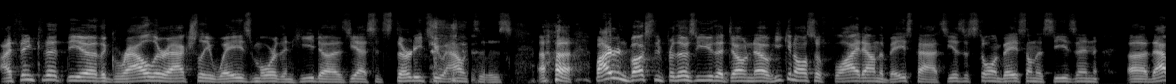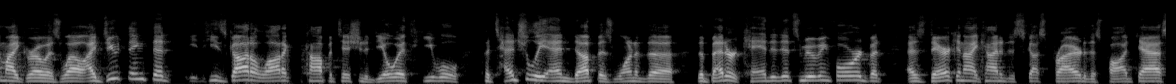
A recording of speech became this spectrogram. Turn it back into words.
I think that the uh, the growler actually weighs more than he does. Yes, it's 32 ounces. Uh, Byron Buxton, for those of you that don't know, he can also fly down the base pass. He has a stolen base on the season. Uh, that might grow as well. I do think that he's got a lot of competition to deal with. He will potentially end up as one of the the better candidates moving forward. But as Derek and I kind of discussed prior to this podcast,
